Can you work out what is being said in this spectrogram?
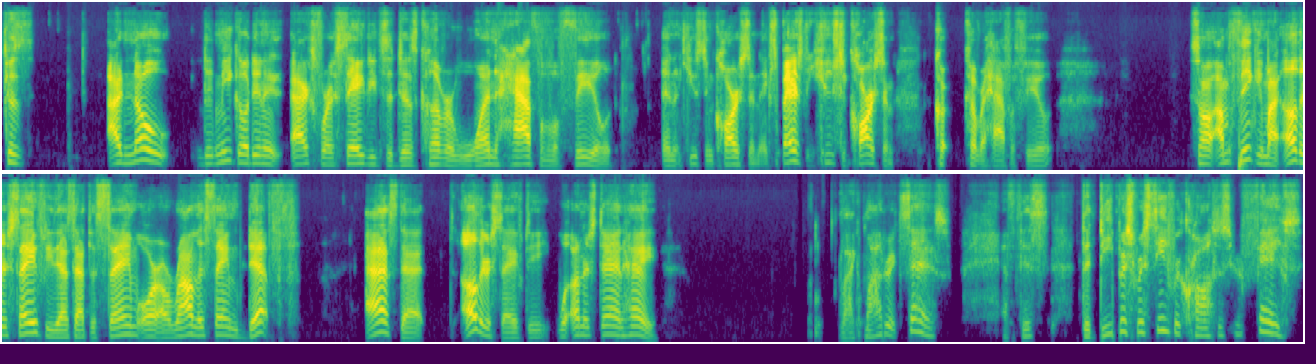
Because I know DeMeco didn't ask for a safety to just cover one half of a field and Houston Carson, especially Houston Carson, co- cover half a field. So I'm thinking my other safety that's at the same or around the same depth as that other safety will understand, hey, like Moderick says, if this the deepest receiver crosses your face,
